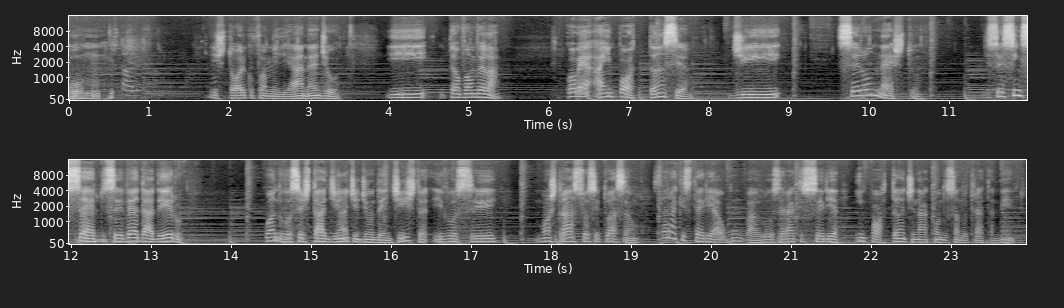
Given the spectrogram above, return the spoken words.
O... Histórico familiar, né, Joe? E então vamos ver lá. Qual é a importância de ser honesto, de ser sincero, de ser verdadeiro quando você está diante de um dentista e você mostrar a sua situação? Será que isso teria algum valor? Será que isso seria importante na condução do tratamento?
